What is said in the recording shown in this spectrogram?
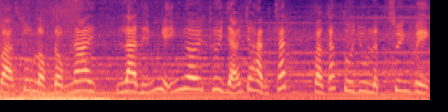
và Xuân Lộc, Đồng Nai là điểm nghỉ ngơi thư giãn cho hành khách và các tour du lịch xuyên Việt.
